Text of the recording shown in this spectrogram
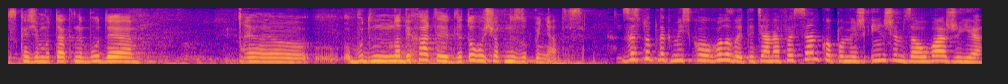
скажімо так, не буде, буде надихати для того, щоб не зупинятися. Заступник міського голови Тетяна Фесенко, поміж іншим, зауважує,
